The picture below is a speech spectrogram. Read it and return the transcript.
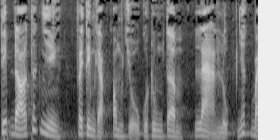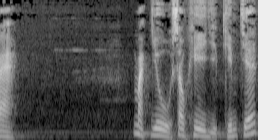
Tiếp đó tất nhiên phải tìm gặp ông chủ của trung tâm là Lục Nhất Ba. Mặc dù sau khi Diệp Kiếm chết,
